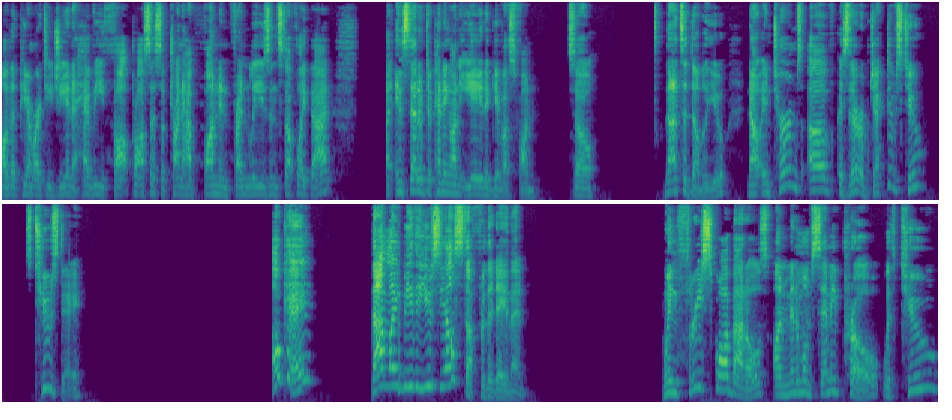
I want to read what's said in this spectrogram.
on the PMRTG and a heavy thought process of trying to have fun and friendlies and stuff like that uh, instead of depending on EA to give us fun. So that's a W. Now, in terms of, is there objectives too? It's Tuesday. Okay. That might be the UCL stuff for the day then. Win three squad battles on minimum semi-pro with two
